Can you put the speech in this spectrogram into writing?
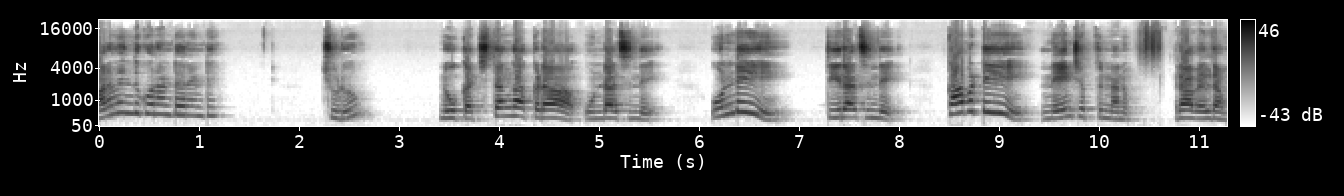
మనం ఎందుకు అని అంటారేంటి? చూడు నువ్వు ఖచ్చితంగా అక్కడ ఉండాల్సిందే. ఉండి తీరాల్సిందే. కాబట్టి నేను చెప్తున్నాను. రా వెళ్దాం.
